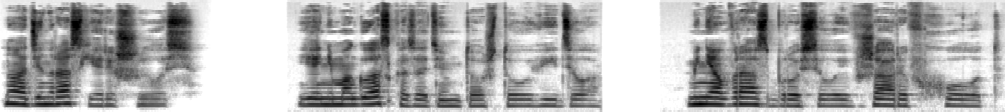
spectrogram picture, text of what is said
Но один раз я решилась. Я не могла сказать им то, что увидела. Меня в раз бросило и в жар, и в холод.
